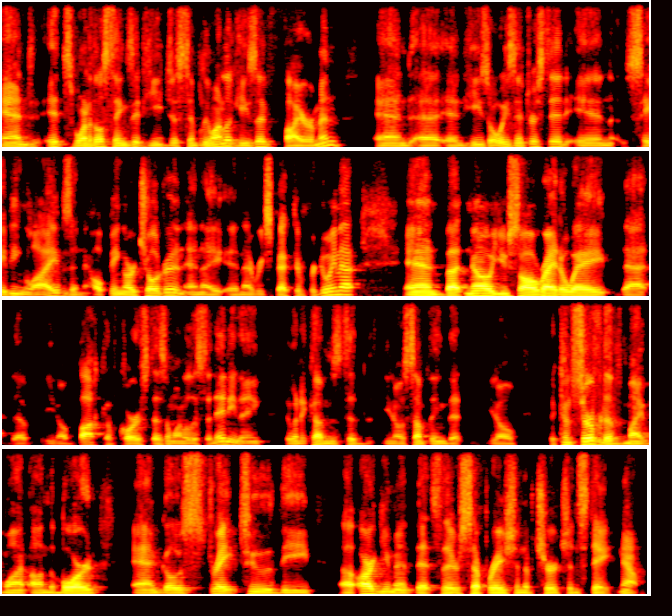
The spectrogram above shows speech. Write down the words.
And it's one of those things that he just simply want to look. He's a fireman and uh, and he's always interested in saving lives and helping our children and i and i respect him for doing that and but no you saw right away that the you know buck of course doesn't want to listen to anything when it comes to you know something that you know the conservative might want on the board and goes straight to the uh, argument that's their separation of church and state now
